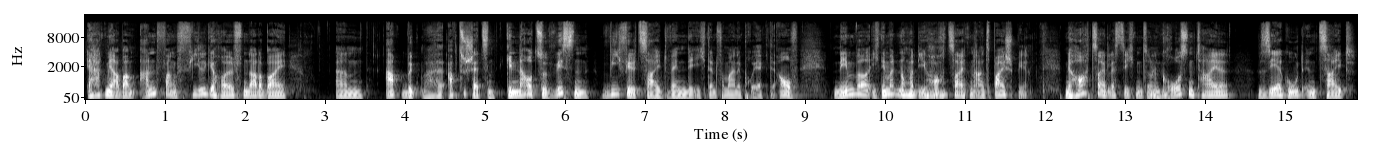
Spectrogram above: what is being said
Er hat mir aber am Anfang viel geholfen da dabei, ähm, ab, abzuschätzen, genau zu wissen, wie viel Zeit wende ich denn für meine Projekte auf. Nehmen wir, ich nehme halt nochmal die mhm. Hochzeiten als Beispiel. Eine Hochzeit lässt sich in so einem mhm. großen Teil sehr gut in Zeit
